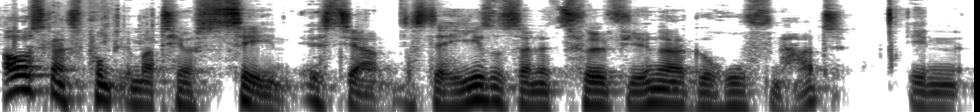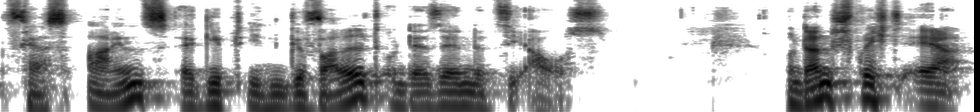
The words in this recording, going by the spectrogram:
Ausgangspunkt in Matthäus 10 ist ja, dass der Jesus seine zwölf Jünger gerufen hat. In Vers 1, er gibt ihnen Gewalt und er sendet sie aus. Und dann spricht er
